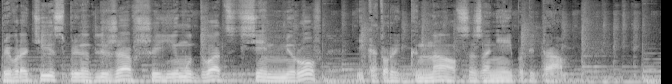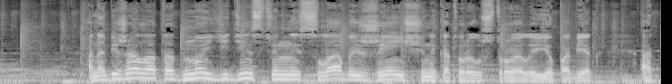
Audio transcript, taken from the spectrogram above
превратились принадлежавшие ему 27 миров и который гнался за ней по пятам. Она бежала от одной единственной слабой женщины, которая устроила ее побег, от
